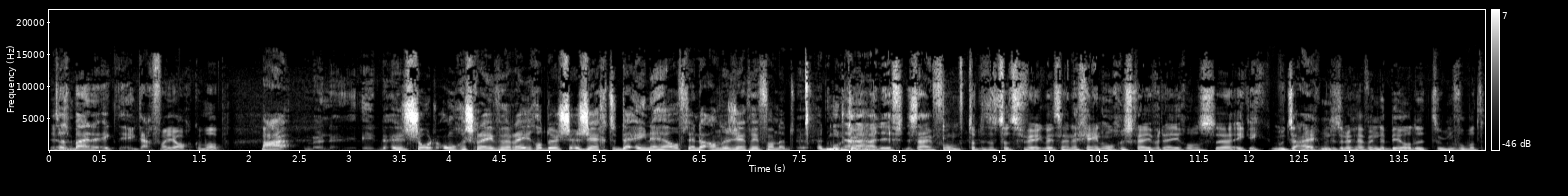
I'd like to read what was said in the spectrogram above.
Het was bijna, ik, ik dacht van, joh, kom op. Maar eh, een soort ongeschreven regel dus zegt de ene helft en de andere zegt weer van het, het moet nou, kunnen. Is, er zijn voor, tot, tot, tot zover ik weet zijn er geen ongeschreven regels. Eh, ik, ik moet ze eigenlijk moeten terug even in de beelden. Toen bijvoorbeeld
